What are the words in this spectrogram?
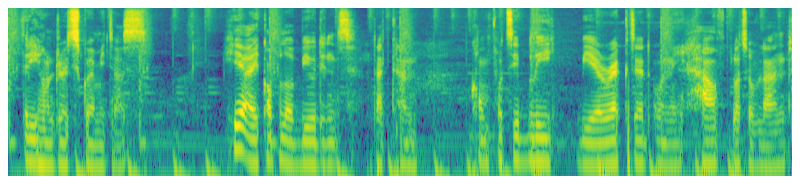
300 square meters. Here are a couple of buildings that can comfortably be erected on a half plot of land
